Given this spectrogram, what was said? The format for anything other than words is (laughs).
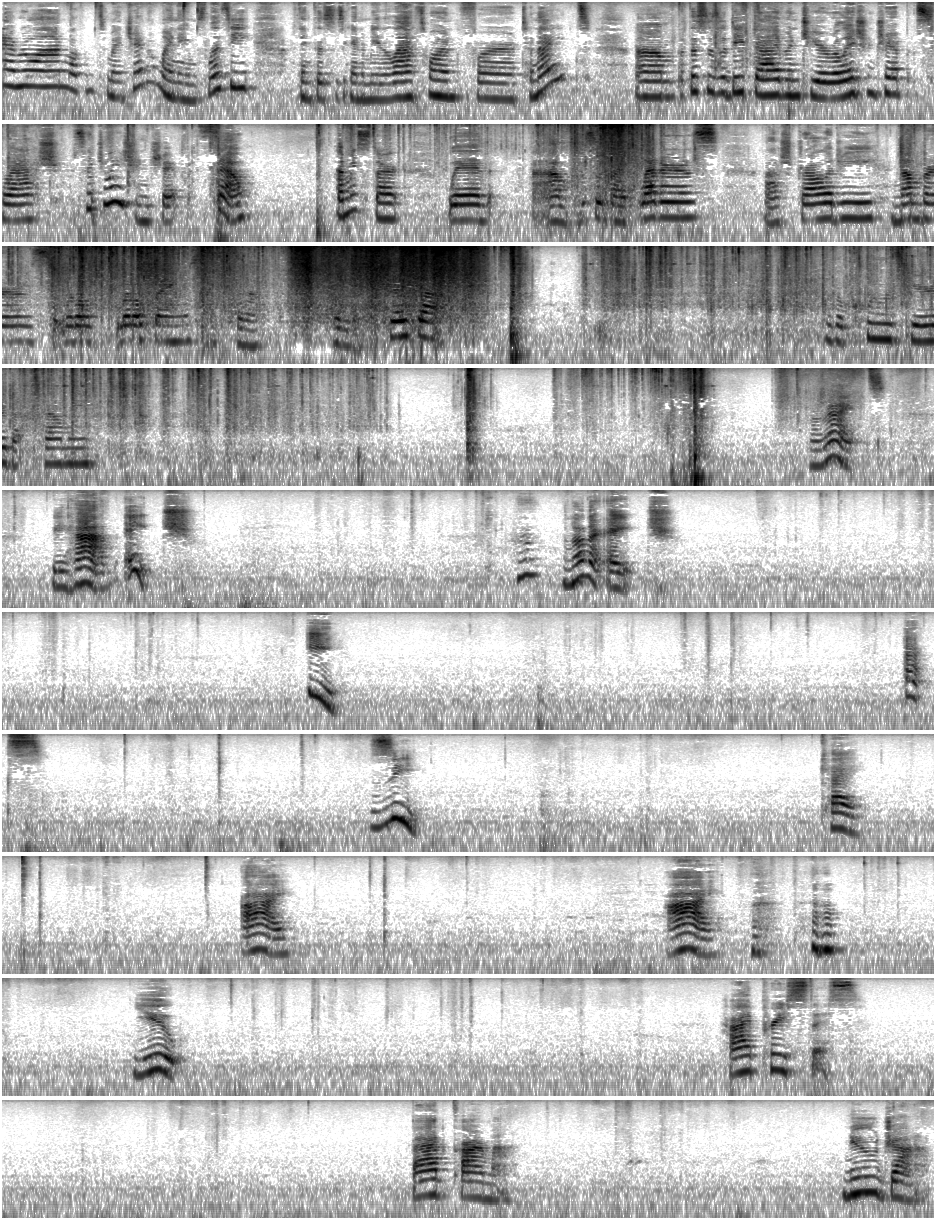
Hi everyone, welcome to my channel. My name's Lizzy. I think this is going to be the last one for tonight. Um, but this is a deep dive into your relationship slash situationship. So, let me start with, um, this is like letters, astrology, numbers, little little things. I'm just going to straight up. Little clues here that tell me All right. We have H. Hmm, another H. E. X. Z. K. I. I. (laughs) you. High Priestess. Bad Karma. New job.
